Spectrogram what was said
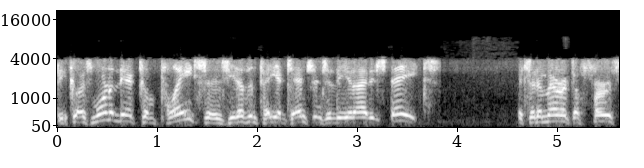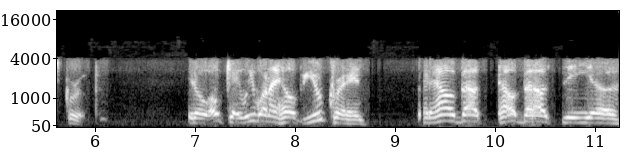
because one of their complaints is he doesn't pay attention to the United States. It's an America First group. You know, okay, we want to help Ukraine, but how about how about the uh,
